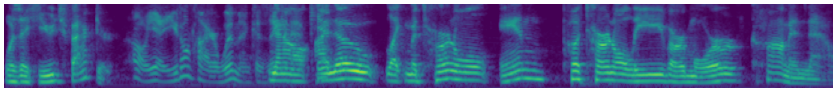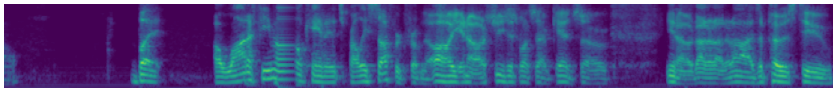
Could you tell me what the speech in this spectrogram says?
was a huge factor Oh yeah, you don't hire women because they can now have kids. I know like maternal and paternal leave are more common now, but a lot of female candidates probably suffered from the oh you know she just wants to have kids so you know da da da da, da as opposed to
